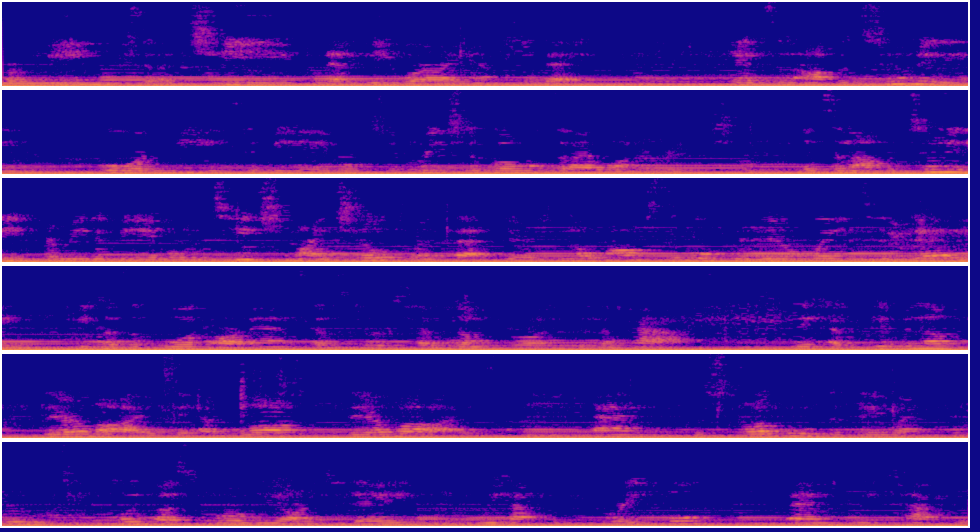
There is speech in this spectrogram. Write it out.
for me to achieve and be where I am today. It's an opportunity for me to be able to reach the goals that I want to reach. It's an opportunity for me to be able to teach my children that there's no obstacles in their way today because of what our ancestors have done for us in the past. They have given up their lives, they have lost their lives, and the struggles that they went through to put us where we are today, we have to be grateful and we have to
